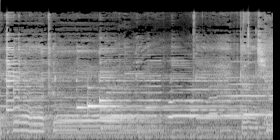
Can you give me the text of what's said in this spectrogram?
召甲疼，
